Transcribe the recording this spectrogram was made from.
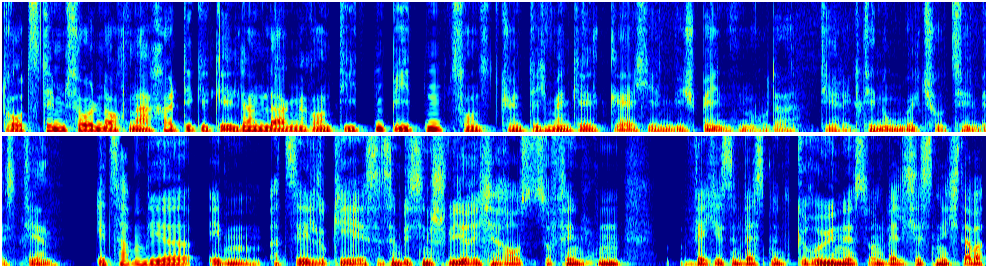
Trotzdem sollen auch nachhaltige Geldanlagen Renditen bieten, sonst könnte ich mein Geld gleich irgendwie spenden oder direkt in Umweltschutz investieren. Jetzt haben wir eben erzählt, okay, es ist ein bisschen schwierig herauszufinden, welches Investment grün ist und welches nicht. Aber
